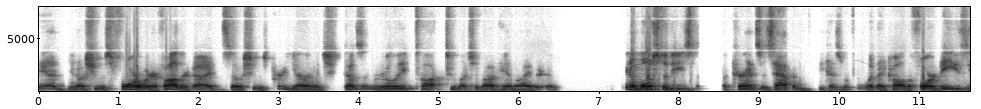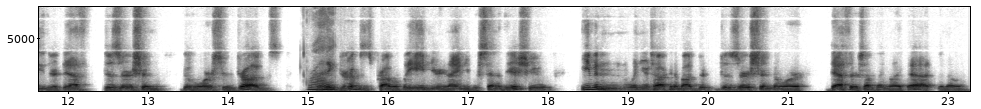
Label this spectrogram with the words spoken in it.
And you know, she was four when her father died, so she was pretty young, and she doesn't really talk too much about him either. And you know, most of these occurrences happen because of what they call the four Ds: either death, desertion, divorce, or drugs. Right. I think drugs is probably eighty or ninety percent of the issue, even when you're talking about de- desertion or death or something like that, you know.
